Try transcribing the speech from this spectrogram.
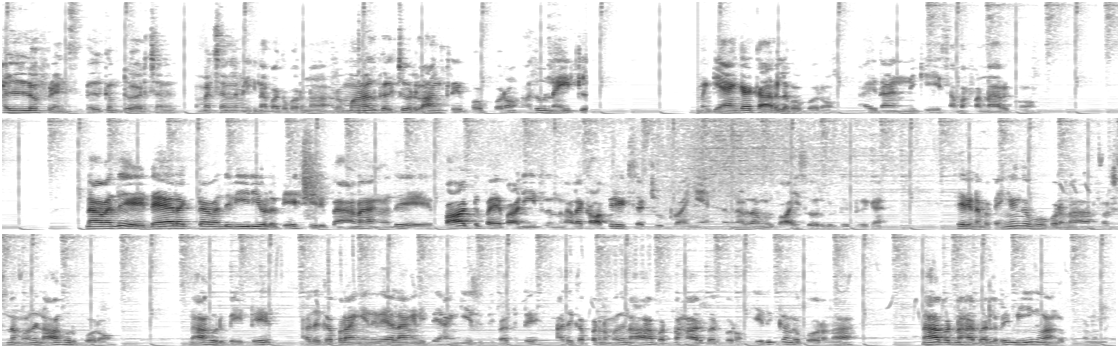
Hello friends welcome to our channel நம்ம channel இன்னைக்கு என்ன பார்க்க போகிறோம்னா ரொம்ப நாள் கழித்து ஒரு லாங் ட்ரிப் போக போகிறோம் அதுவும் நைட்டில் நம்ம கேங்காக காரில் போக போகிறோம் அதுதான் இன்னைக்கு செம்ம ஃபன்னாக இருக்கும். நான் வந்து டைரெக்டாக வந்து வீடியோவில் பேசியிருப்பேன். ஆனால் அங்கே வந்து பாட்டு பய பாடிக்கிட்டு இருந்தனால காப்பிரைட் அடிச்சு விட்ருவாங்க அதனால தான் உங்களுக்கு வாய்ஸ் ஓவர் கொடுத்துட்ருக்கேன் சரி நம்ம இப்போ எங்கெங்கே போக போகிறோன்னா ஃபர்ஸ்ட் நம்ம வந்து நாகூர் போகிறோம் நாகூர் போயிட்டு அதுக்கப்புறம் அங்கேருந்து வேளாங்கண்ணி போய் அங்கேயே சுற்றி பார்த்துட்டு அதுக்கப்புறம் நம்ம வந்து நாகப்பட்டினம் ஹார்பர் போகிறோம் எதுக்கு அங்கே போகிறோன்னா நாகப்பட்டினம் ஹார்பரில் போய் மீன் வாங்க போகிறோம் நம்ம.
